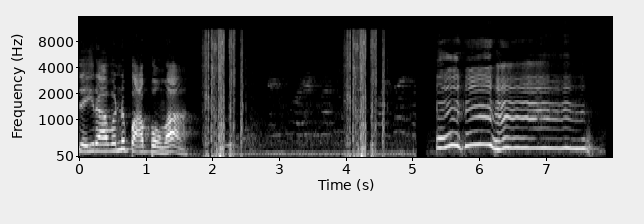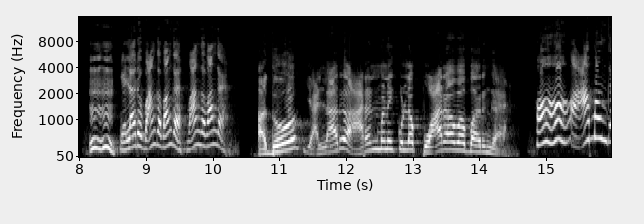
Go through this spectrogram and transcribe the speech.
செய்யறாவன்னு பாப்போம் வா. எல்லாரும் வாங்க வாங்க வாங்க வாங்க. அதோ எல்லாரும் அரண்மனைக்குள்ள போறாவ பாருங்க. ஆ, ஆமாங்க.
